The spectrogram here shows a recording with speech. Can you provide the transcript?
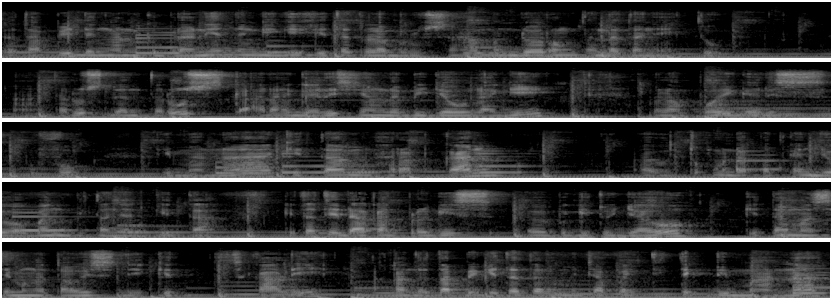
tetapi dengan keberanian yang gigih kita telah berusaha mendorong tanda tanya itu. Nah, terus dan terus ke arah garis yang lebih jauh lagi melampaui garis ufuk di mana kita mengharapkan uh, untuk mendapatkan jawaban pertanyaan kita. Kita tidak akan pergi uh, begitu jauh, kita masih mengetahui sedikit sekali, akan tetapi kita telah mencapai titik di mana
